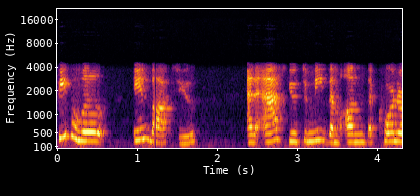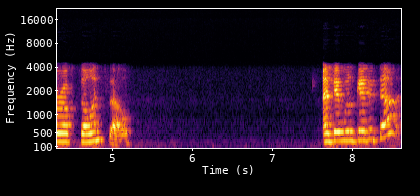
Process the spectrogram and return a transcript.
people will inbox you and ask you to meet them on the corner of so and so, and they will get it done.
